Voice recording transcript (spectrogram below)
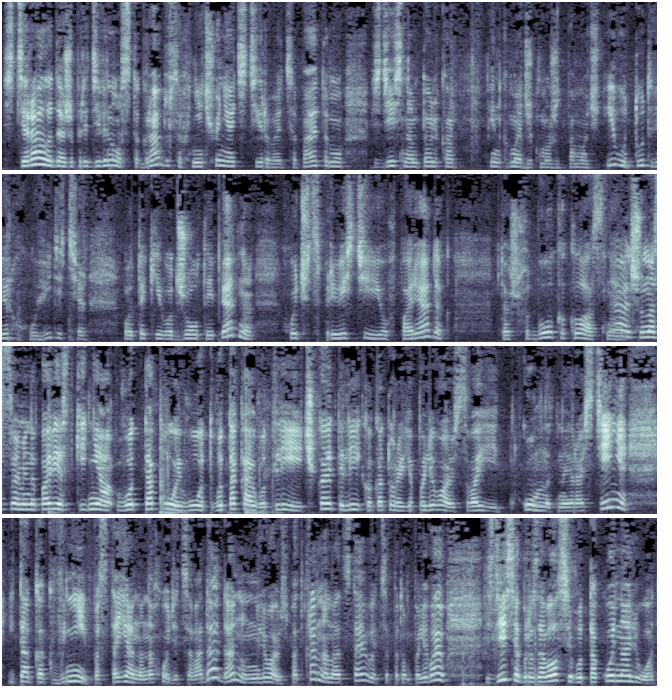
стирала даже при 90 градусах, ничего не отстирывается. Поэтому здесь нам только Pink Magic может помочь. И вот тут вверху, видите, вот такие вот желтые пятна. Хочется привести ее в порядок потому что футболка классная. Дальше у нас с вами на повестке дня вот такой вот, вот такая вот леечка. Это лейка, которой я поливаю свои комнатные растения. И так как в ней постоянно находится вода, да, ну, наливаю из-под крана, она отстаивается, потом поливаю. Здесь образовался вот такой налет.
